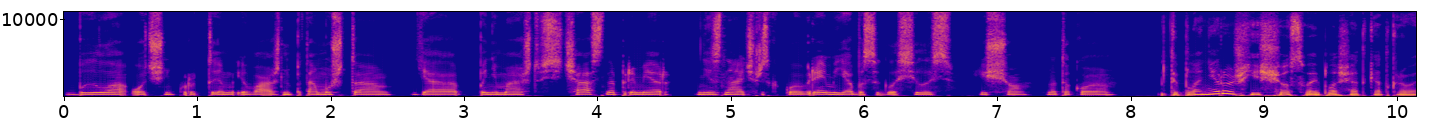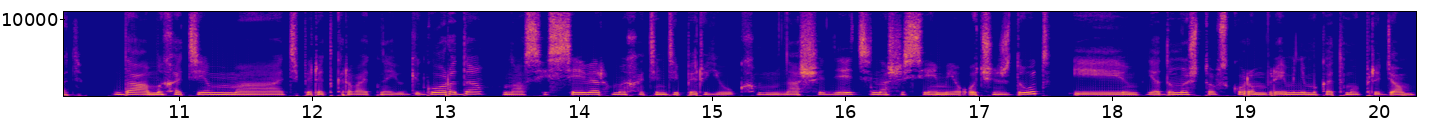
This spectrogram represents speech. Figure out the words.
было очень крутым и важным, потому что я понимаю, что сейчас, например, не знаю, через какое время я бы согласилась еще на такое. Ты планируешь еще свои площадки открывать? Да, мы хотим э, теперь открывать на юге города. У нас есть север, мы хотим теперь юг. Наши дети, наши семьи очень ждут, и я думаю, что в скором времени мы к этому придем.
